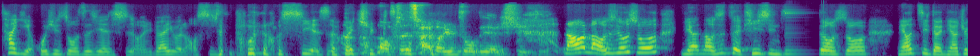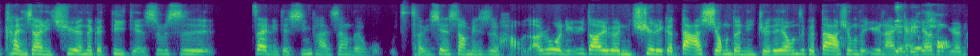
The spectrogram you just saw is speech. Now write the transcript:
他也会去做这件事哦。你不要以为老师 不会，老师也是会去，老师才会去做这件事情。然后老师就说，你要老师得提醒之后说，你要记得你要去看一下你去的那个地点是不是。在你的星盘上的呈现上面是好的啊。如果你遇到一个你去了一个大凶的，你觉得用这个大凶的运来改掉你原来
